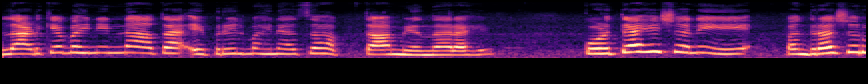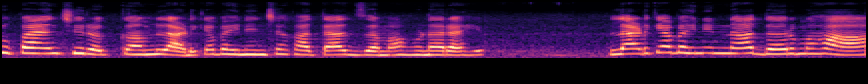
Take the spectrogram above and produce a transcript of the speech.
लाडक्या बहिणींना आता एप्रिल महिन्याचा हप्ता मिळणार आहे. कोणत्याही क्षणी पंधराशे रुपयांची रक्कम लाडक्या बहिणींच्या खात्यात जमा होणार आहे. लाडक्या बहिणींना दरमहा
